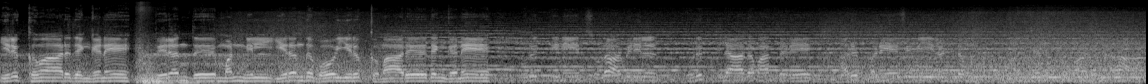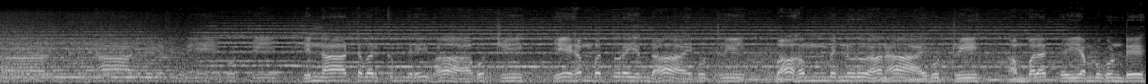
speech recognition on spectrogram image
இருக்குமாறு தெங்கனே பிறந்து மண்ணில் இறந்து போயிருக்குமாறு தெங்கனே. உருத்தினீர் சுலாவிடில் உருத்திலாத மாந்தரே அருப்பனே சிவி இரண்டும் போற்றி. எந்நாட்டவர்க்கும் இறைவா போற்றி. ஏகம்பத்துரை எந்தாய் போற்றி. பாகம் பெண்ணுரு ஆனாய் போற்றி. அம்பலத்தை அம்பு கொண்டு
